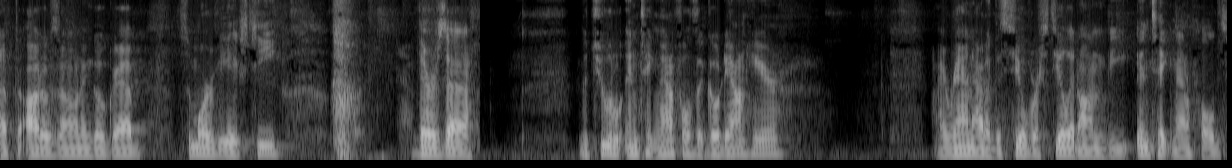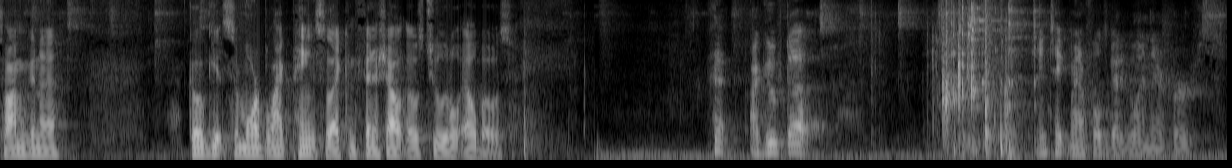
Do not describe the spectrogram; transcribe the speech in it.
Up to AutoZone and go grab some more VHT. There's uh, the two little intake manifolds that go down here. I ran out of the silver steelite on the intake manifold, so I'm going to go get some more black paint so I can finish out those two little elbows. I goofed up. Intake manifold's got to go in there first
